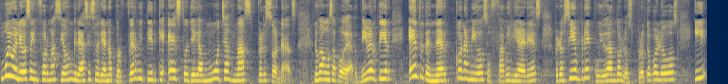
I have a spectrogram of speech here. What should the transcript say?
Muy valiosa información, gracias Adriano por permitir que esto llegue a muchas más personas. Nos vamos a poder divertir, entretener con amigos o familiares, pero siempre cuidando los protocolos y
